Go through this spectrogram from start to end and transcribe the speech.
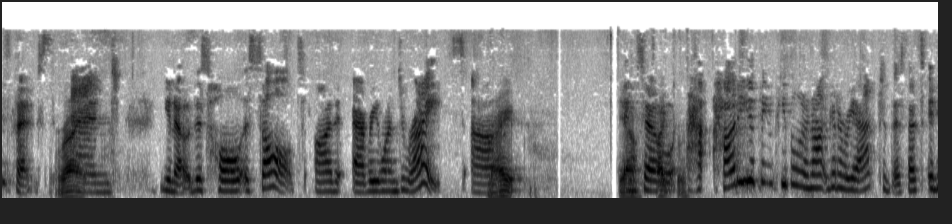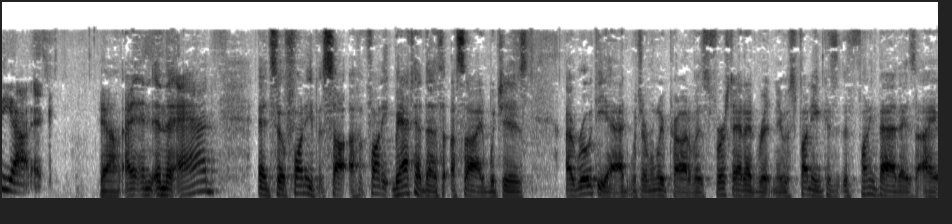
infants. Right. And, you know, this whole assault on everyone's rights. Um, right. Yeah. And so h- how do you think people are not going to react to this? That's idiotic. Yeah. And, and the ad, and so funny, uh, funny, we had that aside, which is I wrote the ad, which I'm really proud of. The first ad I'd written. It was funny because the funny bad is I,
